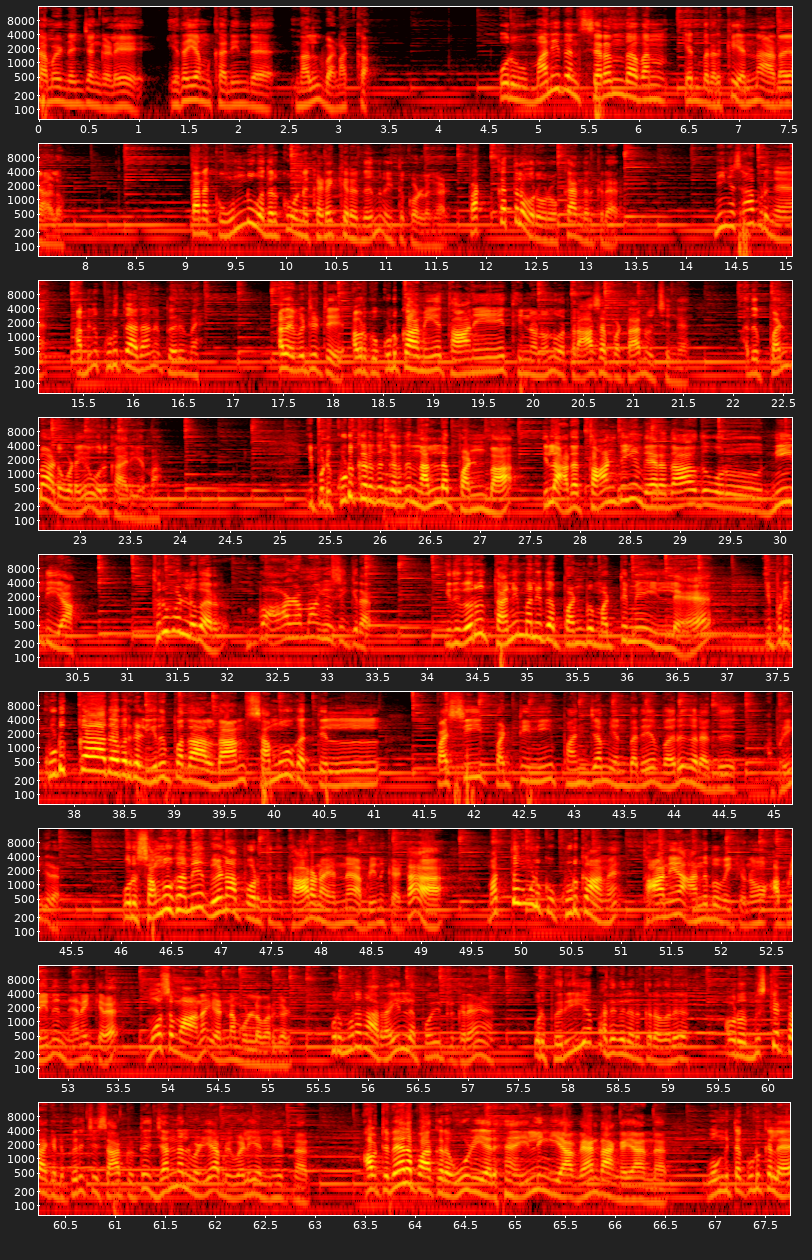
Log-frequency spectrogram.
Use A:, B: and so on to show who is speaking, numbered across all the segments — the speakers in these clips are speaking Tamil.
A: தமிழ் நெஞ்சங்களே இதயம் கனிந்த நல் வணக்கம் ஒரு மனிதன் சிறந்தவன் என்பதற்கு என்ன அடையாளம்? தனக்கு உண்ணுவதற்கு ஒன்று கிடைக்கிறதுன்னு வைத்துக்கொள்ளுங்கள் பக்கத்தில் ஒருவர் உட்கார்ந்துருக்கிறார். நீங்கள் சாப்பிடுங்க அப்படின்னு கொடுத்தாதானே பெருமை. அதை விட்டுட்டு அவருக்கு கொடுக்காமையே தானே தின்னணும்னு ஒருத்தர் ஆசைப்பட்டார்னு வச்சுங்க. அது பண்பாடு உடைய ஒரு காரியமா? இப்படி கொடுக்கறதுங்கிறது நல்ல பண்பா? இல்லை அதை தாண்டியும் வேற ஏதாவது ஒரு நீதியா? திருவள்ளுவர் ரொம்ப ஆழமாக யோசிக்கிறார். இது வெறும் தனி மனித பண்பு மட்டுமே இல்லை இப்படி கொடுக்காதவர்கள் இருப்பதால் தான் சமூகத்தில் பசி பட்டினி பஞ்சம் என்பதே வருகிறது அப்படிங்கிறார். ஒரு சமூகமே வீணா போகிறதுக்கு காரணம் என்ன அப்படின்னு கேட்டால் மற்றவங்களுக்கு கொடுக்காம தானே அனுபவிக்கணும் அப்படின்னு நினைக்கிற மோசமான எண்ணம் உள்ளவர்கள். ஒரு முறை நான் ரயிலில் போயிட்டுருக்கிறேன் ஒரு பெரிய பதவியில் இருக்கிறவர் அவர் ஒரு பிஸ்கட் பேக்கெட்டை பிரித்து சாப்பிட்டுட்டு ஜன்னல் வழியாக அப்படி வெளியே நீட்டினார். அவர்கிட்ட வேலை பார்க்குற ஊழியர் இல்லைங்கய்யா வேண்டாங்கய்யான்னார். உங்ககிட்ட கொடுக்கல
